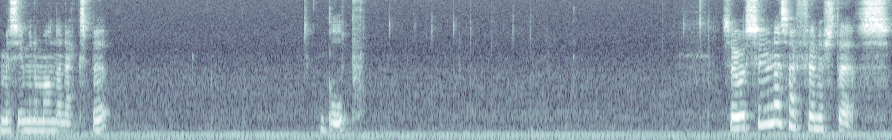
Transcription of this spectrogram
I'm assuming I'm on the next bit. Gulp. So as soon as I finish this,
